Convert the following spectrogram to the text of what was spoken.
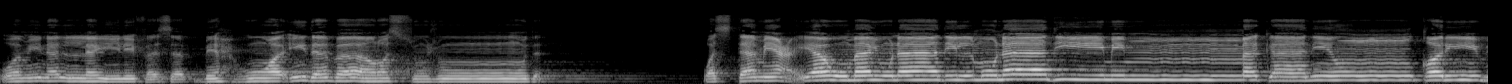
ومن الليل فسبحه وإدبار السجود. واستمع يوم ينادي المنادي من مكان قريب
